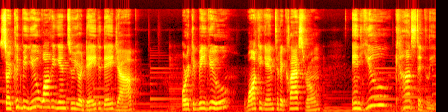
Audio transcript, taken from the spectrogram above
So it could be you walking into your day to day job, or it could be you walking into the classroom and you constantly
